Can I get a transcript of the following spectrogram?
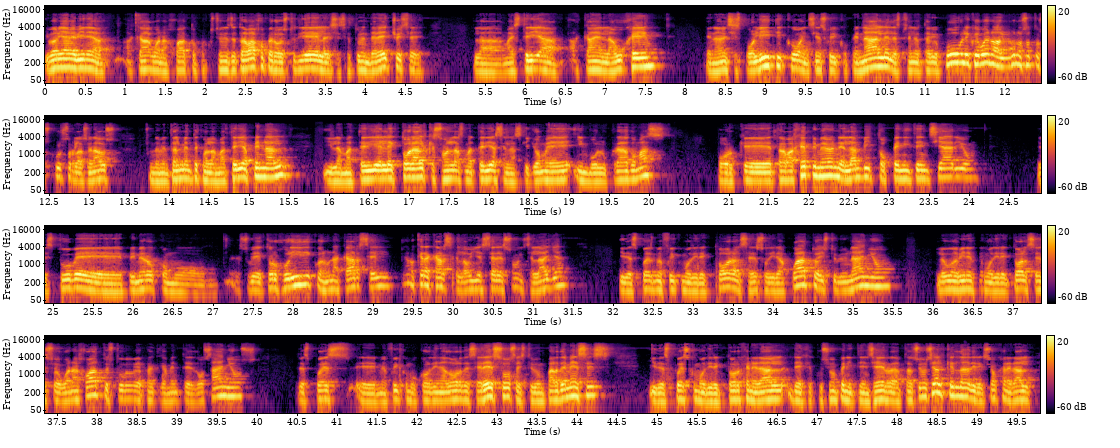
Y bueno, ya me vine acá a Guanajuato por cuestiones de trabajo, pero estudié la licenciatura en Derecho, hice la maestría acá en la UG, en análisis político, en ciencias jurídico-penales, la especialidad notario público y bueno, algunos otros cursos relacionados fundamentalmente con la materia penal y la materia electoral, que son las materias en las que yo me he involucrado más, porque trabajé primero en el ámbito penitenciario, estuve primero como subdirector jurídico en una cárcel, no que era cárcel, hoy es eso, en Celaya, y después me fui como director al CESO de Irapuato, ahí estuve un año, luego me vine como director al CESO de Guanajuato, estuve prácticamente dos años, después eh, me fui como coordinador de Cerezos, ahí estuve un par de meses, y después como director general de Ejecución Penitenciaria y Readaptación Social, que es la dirección general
